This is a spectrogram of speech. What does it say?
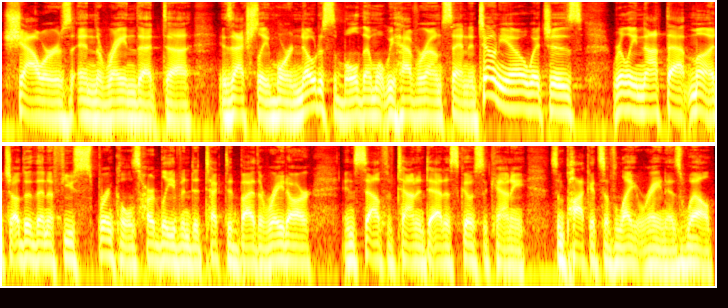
showers and the rain that uh, is actually more noticeable than what we have around San Antonio, which is really not that much other than a few sprinkles, hardly even detected by the radar in south of town into Atascosa County. Some pockets of light rain as well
